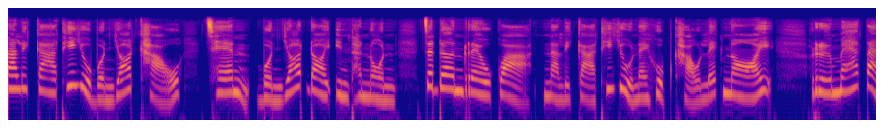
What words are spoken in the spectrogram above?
นาฬิกาที่อยู่บนยอดเขา เช่น บนยอดดอยอินทนนท์จะเดินเร็วกว่านาฬิกาที่อยู่ในหุบเขาเล็กน้อย หรือแม้แต่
